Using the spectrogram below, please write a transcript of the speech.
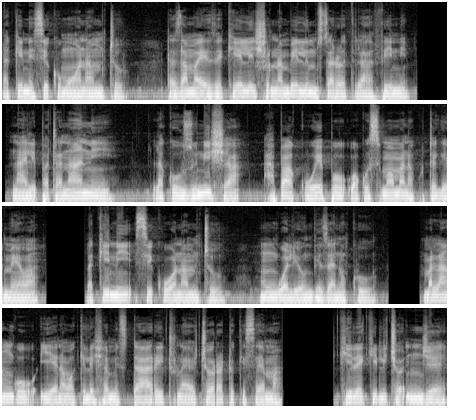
lakini sikumwona mtu. Tazama Ezekieli 22 mstari wa 30. Na alipata nani? La kuhuzunisha, hapakuwepo wa kusimama na kutegemewa, lakini si kuona mtu. Mungu aliongeza nukuu. Malango yanawakilisha mistari tunayochora tukisema, kile kilicho nje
